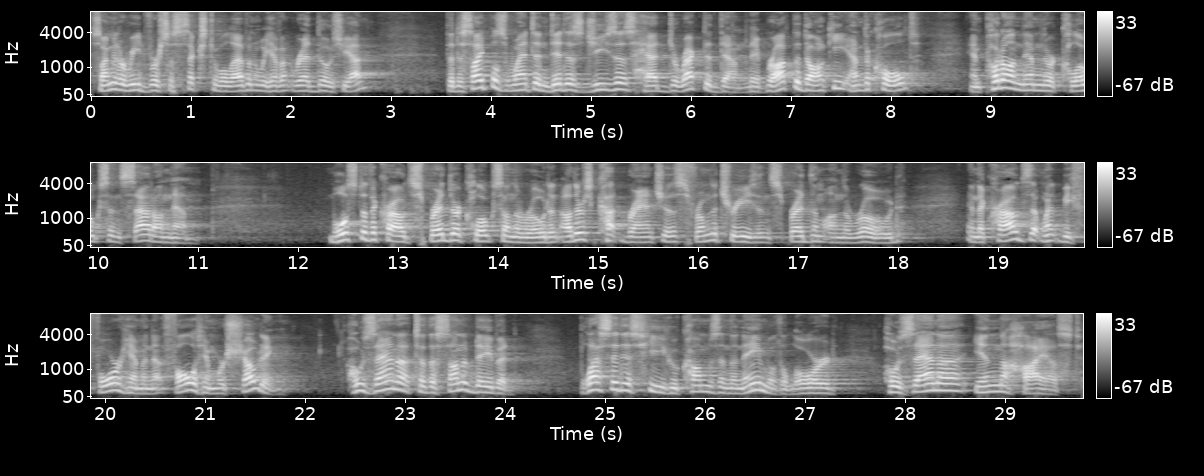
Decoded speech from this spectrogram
So, I'm going to read verses 6 to 11. We haven't read those yet. The disciples went and did as Jesus had directed them. They brought the donkey and the colt and put on them their cloaks and sat on them. Most of the crowd spread their cloaks on the road, and others cut branches from the trees and spread them on the road. And the crowds that went before him and that followed him were shouting, Hosanna to the Son of David! Blessed is he who comes in the name of the Lord! Hosanna in the highest!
